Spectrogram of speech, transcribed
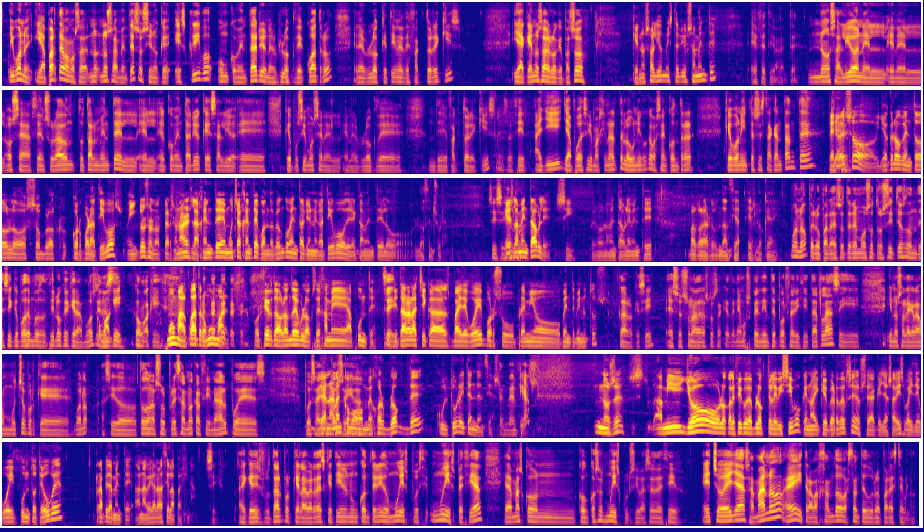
Y bueno, y aparte vamos a, no, no solamente eso, sino que escribo un comentario en el blog de 4, en el blog que tiene de Factor X, y a qué no sabes lo que pasó. ¿Que no salió misteriosamente? Efectivamente. No salió en el, en el, o sea, censuraron totalmente el, el- el comentario que salió, eh, que pusimos en el, en el blog de, de Factor X. Es decir, allí ya puedes imaginarte lo único que vas a encontrar. Qué bonito es esta cantante. Pero que- eso, yo creo que en todos los software corporativos, e incluso en los personales, la gente, mucha gente cuando ve un comentario negativo directamente lo, lo censura. Sí, sí, ¿Que es lamentable? Sí, pero lamentablemente, valga la redundancia, es lo que hay. Bueno, pero para eso tenemos otros sitios donde sí que podemos decir lo que queramos. Como es- aquí. Como aquí. Muy mal, cuatro, muy mal. Por cierto, hablando de blogs, déjame apunte. Sí. Felicitar a las chicas By the Way por su premio 20 minutos. Claro que sí. Eso es una de las cosas que teníamos pendiente por felicitarlas y, y nos alegramos mucho porque, bueno, ha sido toda una sorpresa, ¿no? Que al final, pues, pues hayan Ganarán conseguido- como mejor blog de cultura y tendencias. tendencias. No sé, a mí yo lo califico de blog televisivo, que no hay que perderse, o sea que ya sabéis, bytheway.tv, rápidamente, a navegar hacia la página. Sí, hay que disfrutar porque la verdad es que tienen un contenido muy, muy especial y además con, con cosas muy exclusivas, es decir, hecho ellas a mano ¿eh? y trabajando bastante duro para este blog.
